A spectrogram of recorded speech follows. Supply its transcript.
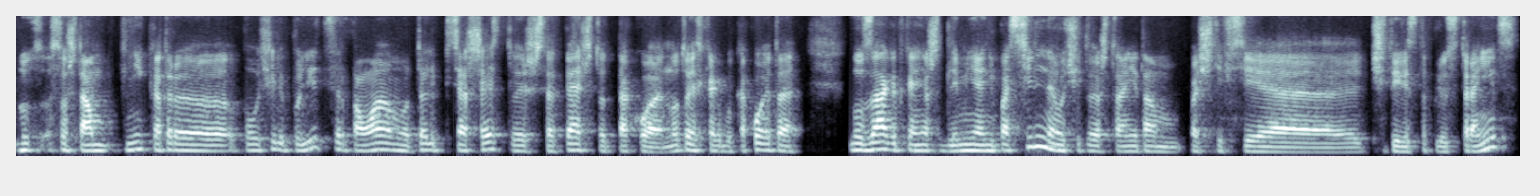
Ну, слушай, там книг, которые получили Пулитцер, по-моему, то ли 56, то ли 65, что-то такое. Ну, то есть, как бы какое-то... Ну, за год, конечно, для меня непосильное, учитывая, что они там почти все 400 плюс страниц,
